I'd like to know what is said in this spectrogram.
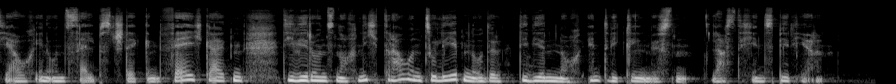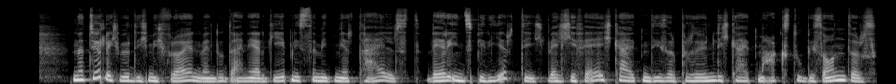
die auch in uns selbst stecken, Fähigkeiten, die wir uns noch nicht trauen zu leben oder die wir noch entwickeln müssen. Lass dich inspirieren. Natürlich würde ich mich freuen, wenn du deine Ergebnisse mit mir teilst. Wer inspiriert dich? Welche Fähigkeiten dieser Persönlichkeit magst du besonders?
